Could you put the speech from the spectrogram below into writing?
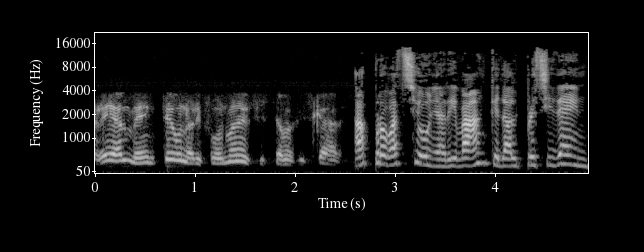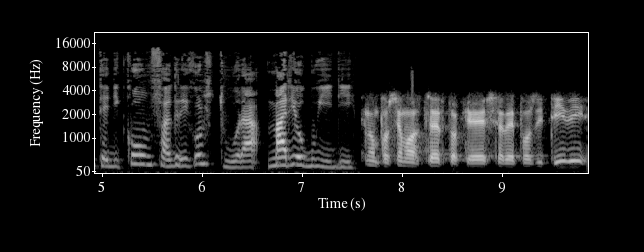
realmente una riforma nel sistema fiscale. Approvazione arriva anche dal presidente di Confagricoltura Mario Guidi. Non possiamo certo che essere positivi,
